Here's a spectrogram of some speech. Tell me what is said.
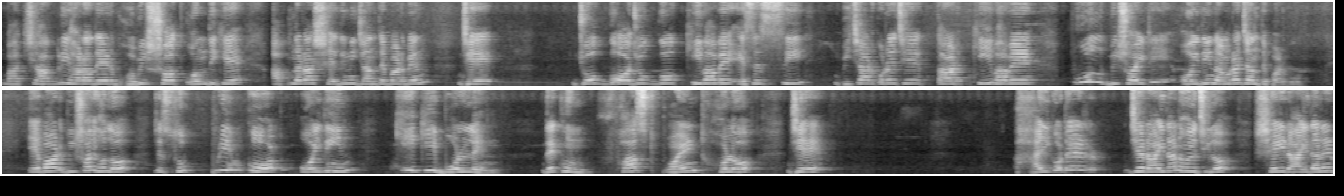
বা চাকরিহারাদের ভবিষ্যৎ কোন দিকে আপনারা সেদিনই জানতে পারবেন যে যোগ্য, অযোগ্য কীভাবে এসএসসি বিচার করেছে, তার কীভাবে পুল বিষয়টি ওই দিন আমরা জানতে পারব। এবার বিষয় হলো যে সুপ্রিম কোর্ট ওই দিন কি কি বললেন? দেখুন ফার্স্ট পয়েন্ট হলো যে হাইকোর্টের যে রায়দান হয়েছিল, সেই রায়দানের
